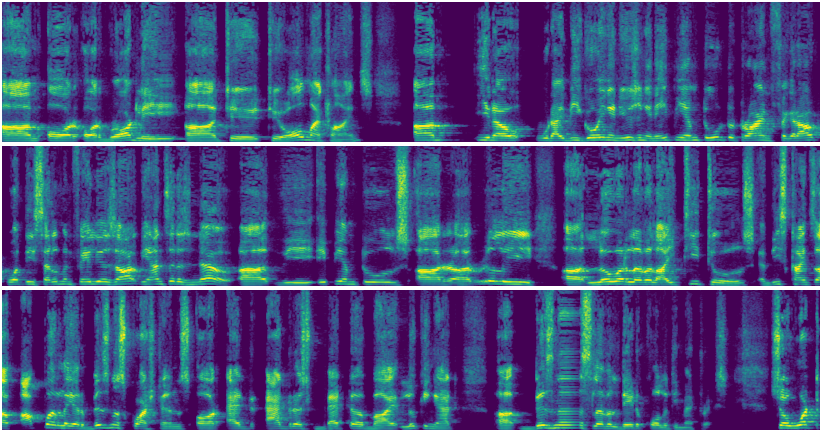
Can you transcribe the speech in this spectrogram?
um, or or broadly uh, to to all my clients, um, you know, would I be going and using an APM tool to try and figure out what these settlement failures are? The answer is no. Uh, the APM tools are uh, really uh, lower level IT tools, and these kinds of upper layer business questions are ad- addressed better by looking at uh, business level data quality metrics. So, what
